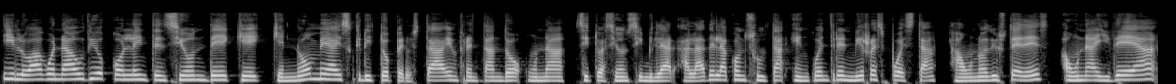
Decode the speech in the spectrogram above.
y lo hago en audio con la intención de que quien no me ha escrito pero está enfrentando una situación similar a la de la consulta encuentre en mi respuesta a uno de ustedes a una idea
